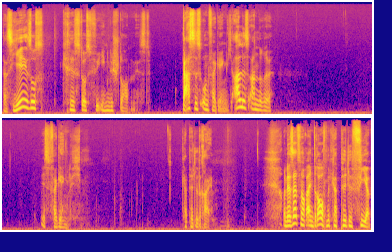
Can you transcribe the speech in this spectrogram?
dass Jesus Christus für ihn gestorben ist. Das ist unvergänglich. Alles andere ist vergänglich. Kapitel 3. Und er setzt noch einen drauf mit Kapitel 4.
